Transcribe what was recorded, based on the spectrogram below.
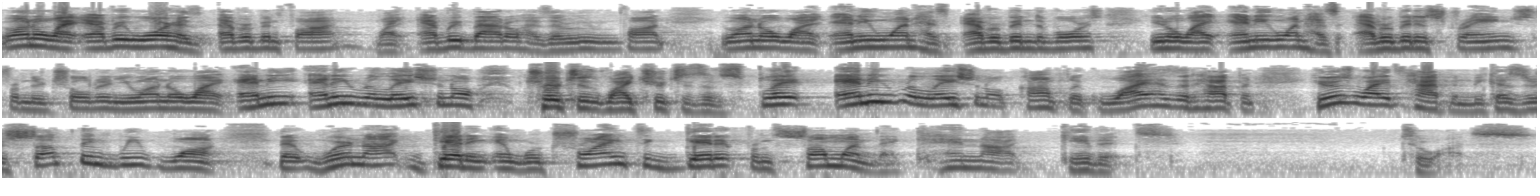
you want to know why every war has ever been fought? Why every battle has ever been fought? You want to know why anyone has ever been divorced? You know why anyone has ever been estranged from their children? You want to know why any, any relational churches, why churches have split? Any relational conflict, why has it happened? Here's why it's happened. Because there's something we want that we're not getting and we're trying to get it from someone that cannot give it to us.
